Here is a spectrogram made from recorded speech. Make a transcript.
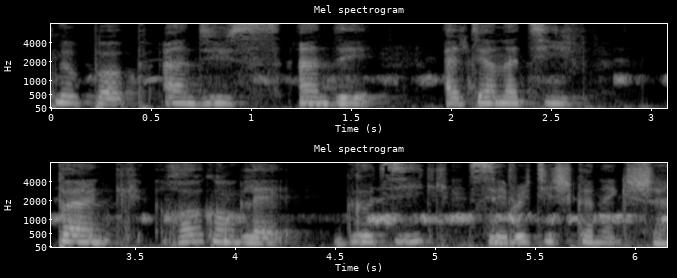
technopop, indus, indé, alternatif, punk, rock anglais, gothique, c'est British Connection.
